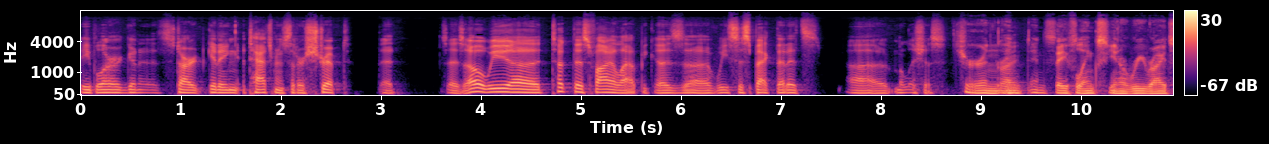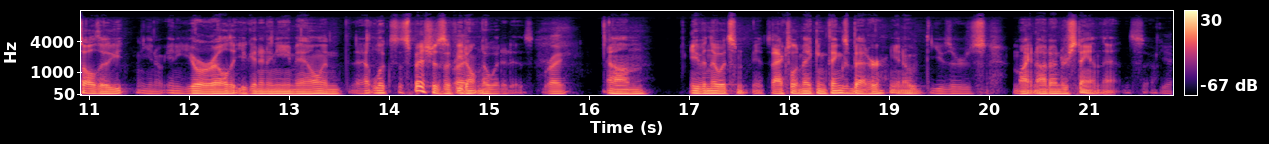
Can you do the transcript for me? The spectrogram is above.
people are going to start getting attachments that are stripped that says, "Oh, we uh, took this file out because uh, we suspect that it's uh, malicious." Sure, and, Right. and and safe links, you know, rewrites all the you know any URL that you get in an email, and that looks suspicious if you don't know what it is. right? Um, even though it's it's actually making things better, you know, users might not understand that. So, Yeah.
